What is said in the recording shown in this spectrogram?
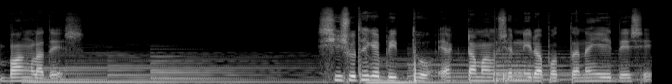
বাংলাদেশ। শিশু থেকে বৃদ্ধ, একটা মানুষের নিরাপত্তা নেই এই দেশে।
